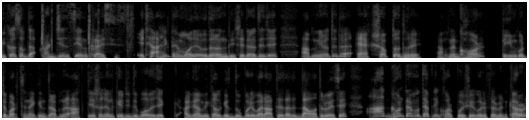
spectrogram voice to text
because of the urgency and crisis এটা আরেকটা মজার উদাহরণ দিই। সেটা হচ্ছে যে আপনি হয়তো এটা এক সপ্তাহ ধরে আপনার ঘর ক্লিন করতে পারছেন না, কিন্তু আপনার আত্মীয় স্বজন কেউ যদি বলে যে আগামীকালকে দুপুরে বা রাতে তাদের দাওয়াত রয়েছে, আধ ঘণ্টার মধ্যে আপনি ঘর পরিষ্কার করে ফেলবেন। কারণ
